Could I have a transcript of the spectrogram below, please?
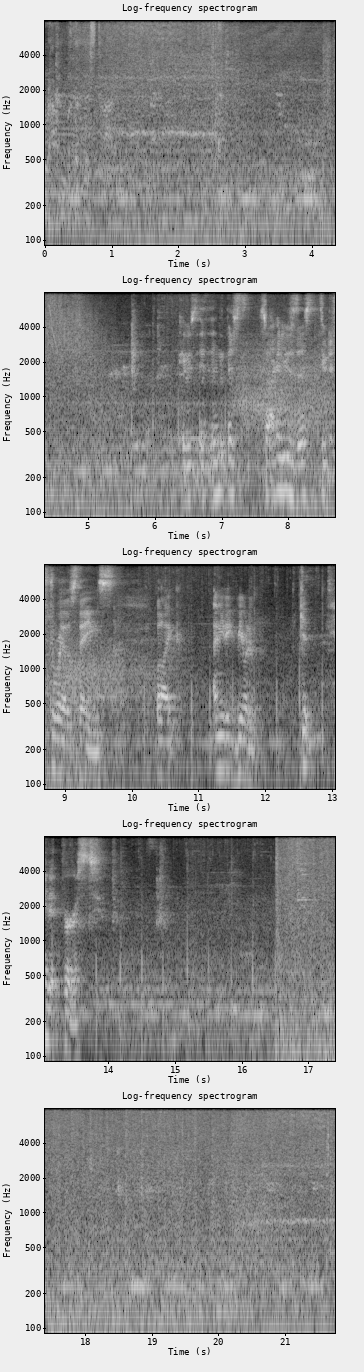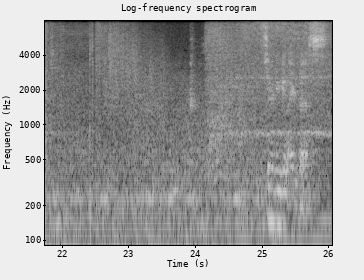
Around with her this time. it was, it, it, so I can use this to destroy those things, but like I need to be able to get hit it first. See if I can get like this.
